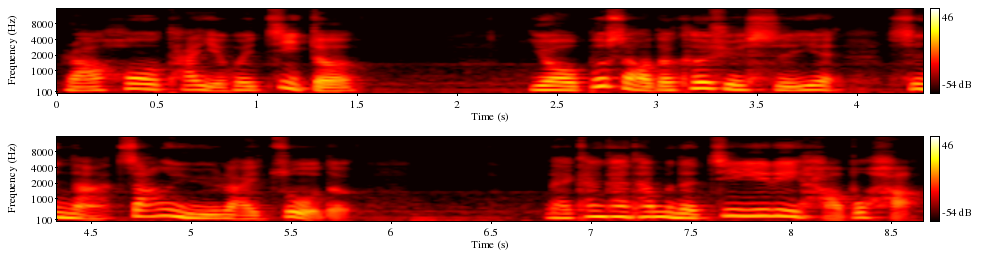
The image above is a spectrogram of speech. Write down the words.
然后它也会记得。有不少的科学实验是拿章鱼来做的。来看看他们的记忆力好不好，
